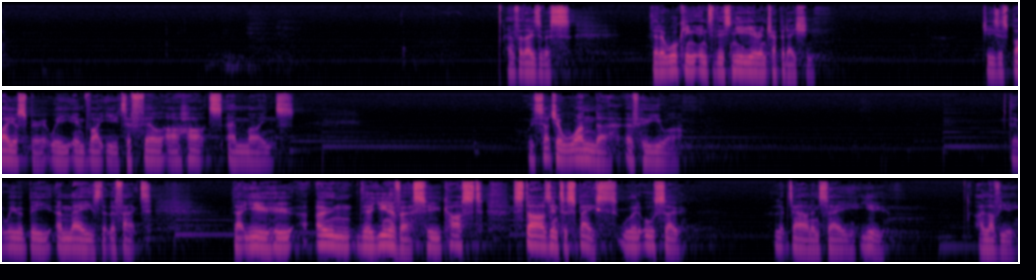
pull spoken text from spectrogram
And for those of us that are walking into this new year in trepidation. Jesus, by your Spirit, we invite you to fill our hearts and minds with such a wonder of who you are. That we would be amazed at the fact that you, who own the universe, who cast stars into space would also look down and say, You, I love you,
